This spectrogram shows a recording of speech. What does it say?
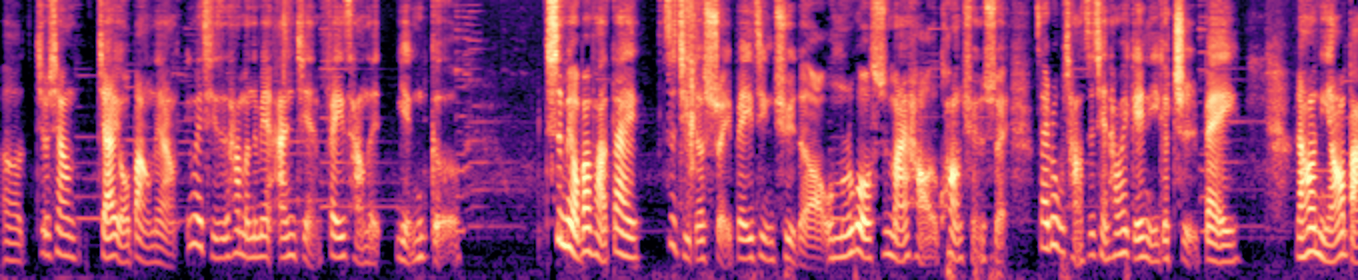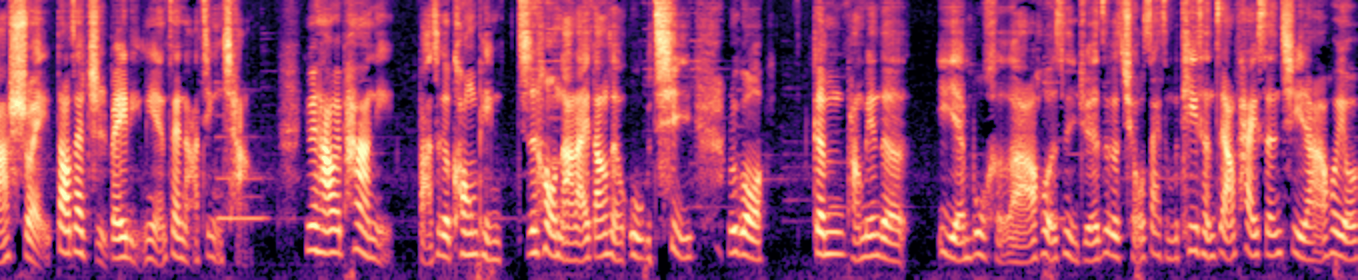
呃，就像加油棒那样，因为其实他们那边安检非常的严格，是没有办法带自己的水杯进去的哦。我们如果是买好的矿泉水，在入场之前，他会给你一个纸杯。然后你要把水倒在纸杯里面，再拿进场，因为他会怕你把这个空瓶之后拿来当成武器。如果跟旁边的一言不合啊，或者是你觉得这个球赛怎么踢成这样太生气啊，会有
